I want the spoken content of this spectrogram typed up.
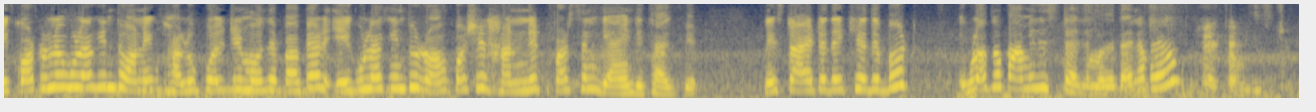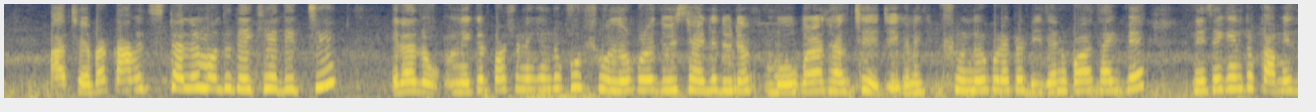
এই কটনেরগুলা কিন্তু অনেক ভালো কোয়ালিটির মধ্যে পাবে, আর এগুলা কিন্তু রং কষের হান্ড্রেড পার্সেন্ট গ্যারান্টি থাকবে। নেক্সট আরেকটা দেখিয়ে দেবো। এগুলো তো কামিজ স্টাইলের মধ্যে তাই না ভাইয়া? হ্যাঁ কামিজ দিচ্ছে আচ্ছা এবার কামিজ স্টাইলের মধ্যে দেখিয়ে দিচ্ছি। এটা নেকের পশনে কিন্তু খুব সুন্দর করে দুই সাইডে দুইটা বো করা থাকছে। যে এখানে খুব সুন্দর করে একটা ডিজাইন করা থাকবে। নিচে কিন্তু কামিজ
